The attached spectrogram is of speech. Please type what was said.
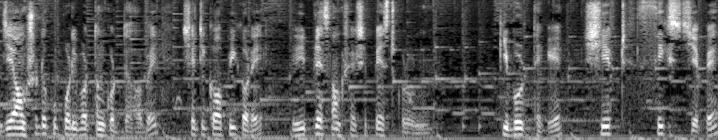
যে অংশটুকু পরিবর্তন করতে হবে, সেটি কপি করে রিপ্লেস অংশে এসে পেস্ট করুন। কিবোর্ড থেকে শিফট সিক্স চেপে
